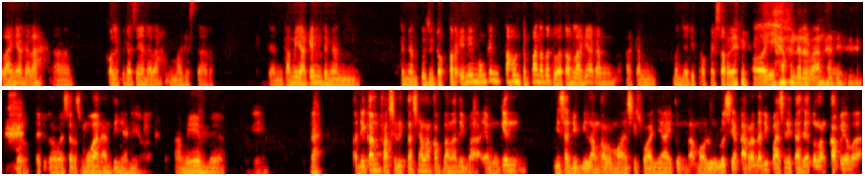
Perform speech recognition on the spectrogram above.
lainnya adalah uh, kualifikasinya adalah magister dan kami yakin dengan dengan tujuh dokter ini mungkin tahun depan atau dua tahun lagi akan akan menjadi profesor ya. Oh iya benar banget. Jadi profesor semua nantinya nih Pak. Amin ya. Oke. Nah tadi kan fasilitasnya lengkap banget nih Pak. Ya mungkin bisa dibilang kalau mahasiswanya itu nggak mau lulus ya karena tadi fasilitasnya itu lengkap ya Pak.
